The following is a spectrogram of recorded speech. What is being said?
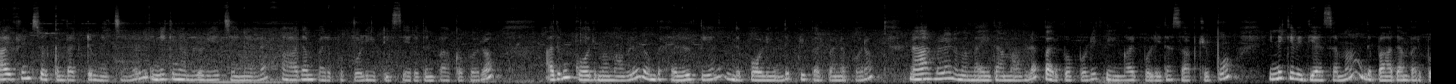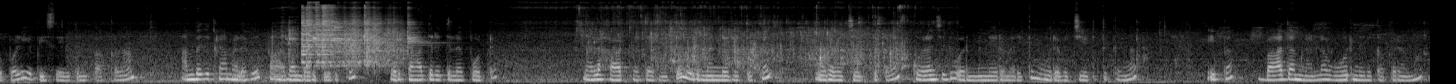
Hi friends welcome back to my channel இன்றைக்கி நம்மளுடைய சேனலில் பாதாம் பருப்பு போலி எப்படி செய்கிறதுன்னு பார்க்க போகிறோம் அதுவும் கோதுமை மாவில் ரொம்ப ஹெல்த்தியாக இந்த போலி வந்து ப்ரிப்பேர் பண்ண போகிறோம் நார்மலாக நம்ம மைதா மாவில் பருப்பு போலி தேங்காய் போலி தான் சாப்பிட்ருப்போம் இன்றைக்கி வித்தியாசமாக இந்த பாதாம் பருப்பு போலி எப்படி செய்கிறதுன்னு பார்க்கலாம். ஐம்பது கிராம் அளவு பாதாம் பருப்பு எடுத்து ஒரு பாத்திரத்தில் போட்டு நல்லா ஹாட் வாட்டர் விட்டு ஒரு மணி நேரத்துக்கு ஊற வச்சு எடுத்துக்கலாம். குறைஞ்சது ஒரு மணி நேரம் வரைக்கும் ஊற வச்சு எடுத்துக்கோங்க. இப்போ பாதாம் நல்லா ஊறினதுக்கப்புறமா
